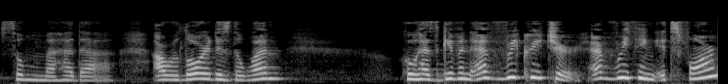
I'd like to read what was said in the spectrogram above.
ثُمَّ هَدَى Our Lord is the one who has given every creature, everything its form,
